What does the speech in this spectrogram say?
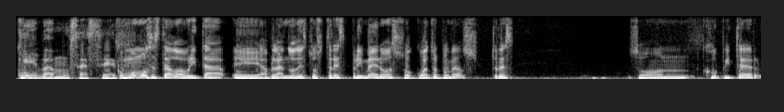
¿Qué vamos a hacer? Como hemos estado ahorita eh, hablando de estos tres primeros o cuatro primeros, tres son Júpiter,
